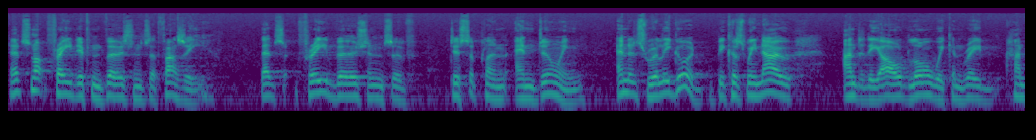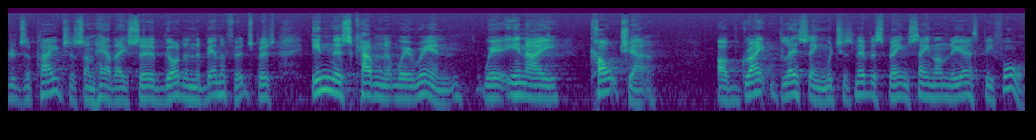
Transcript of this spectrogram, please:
That's not three different versions of fuzzy. That's three versions of discipline and doing. And it's really good because we know under the old law we can read hundreds of pages on how they serve God and the benefits. But in this covenant we're in, we're in a culture of great blessing which has never been seen on the earth before.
